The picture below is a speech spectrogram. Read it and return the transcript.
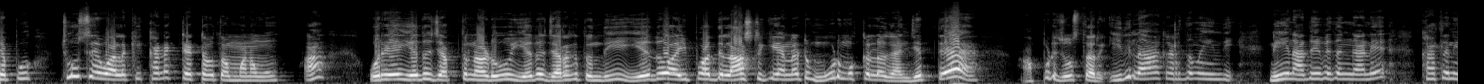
చెప్పు చూసే వాళ్ళకి కనెక్ట్ ఎట్ అవుతాం మనము ఒరే ఏదో చెప్తున్నాడు ఏదో జరుగుతుంది ఏదో అయిపోద్ది లాస్ట్కి అన్నట్టు మూడు ముక్కల్లో కానీ చెప్తే అప్పుడు చూస్తారు. ఇది నాకు అర్థమైంది. నేను అదే విధంగానే కథని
